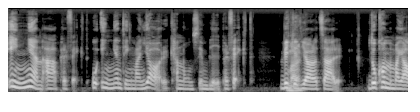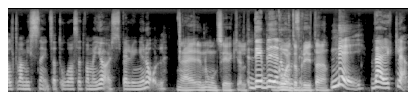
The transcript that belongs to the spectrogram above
ingen är perfekt och ingenting man gör kan någonsin bli perfekt. Vilket Nej. gör att så här, då kommer man ju alltid vara missnöjd så att oavsett vad man gör så spelar det ingen roll. Nej, en ond cirkel. Det blir en går ond- inte att bryta den. Nej, verkligen.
